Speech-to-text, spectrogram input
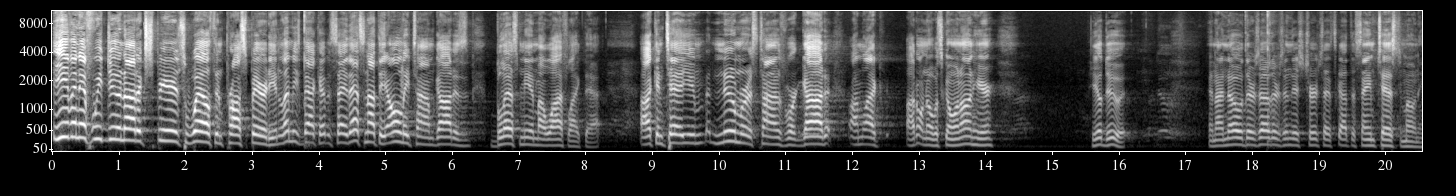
Even if we do not experience wealth and prosperity, and let me back up and say that's not the only time God has blessed me and my wife like that. I can tell you numerous times where God, I'm like, I don't know what's going on here. He'll do it. And I know there's others in this church that's got the same testimony.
